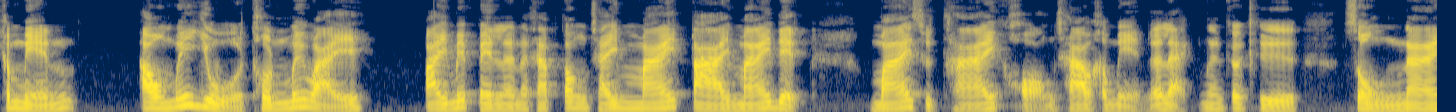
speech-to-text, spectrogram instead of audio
เขมรเอาไม่อยู่ทนไม่ไหวไปไม่เป็นแล้วนะครับ ต้องใช้ไม้ตายไม้เด็ด ไม้สุดท้ายของชาวเขมรแล้วแหละ นั่นก็คือ ส่งนาย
